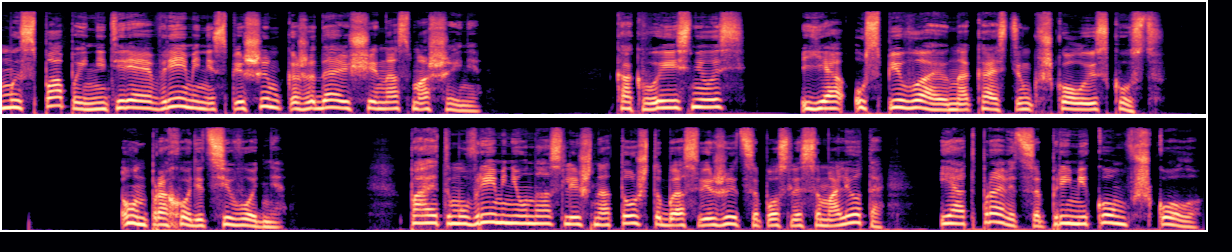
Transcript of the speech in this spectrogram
Мы с папой, не теряя времени, спешим к ожидающей нас машине. Как выяснилось, я успеваю на кастинг в школу искусств. Он проходит сегодня. Поэтому времени у нас лишь на то, чтобы освежиться после самолета — и отправиться прямиком в школу.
